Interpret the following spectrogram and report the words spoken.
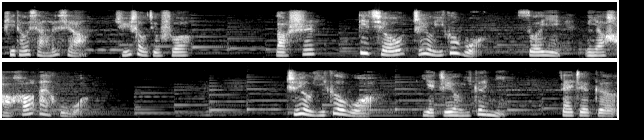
皮头想了想，举手就说：“老师，地球只有一个我，所以你要好好爱护我。只有一个我，也只有一个你，在这个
